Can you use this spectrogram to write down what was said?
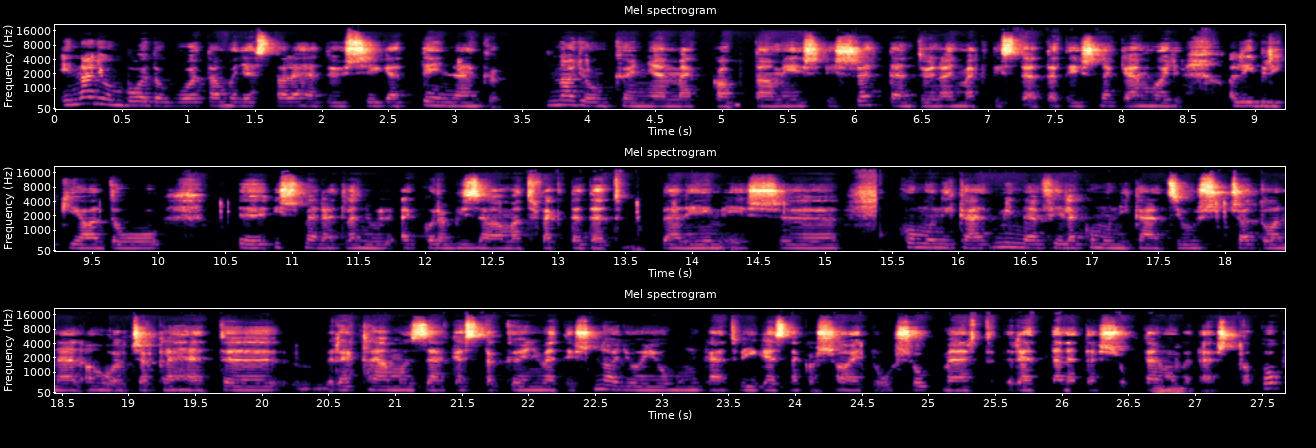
Én nagyon boldog voltam, hogy ezt a lehetőséget tényleg nagyon könnyen megkaptam, és, és rettentő nagy megtiszteltetés nekem, hogy a Libri kiadó ismeretlenül ekkora bizalmat fektetett belém, és kommunikált, mindenféle kommunikációs csatornán, ahol csak lehet, reklámozzák ezt a könyvet, és nagyon jó munkát végeznek a sajtósok, mert rettenetes sok mhm. támogatást kapok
